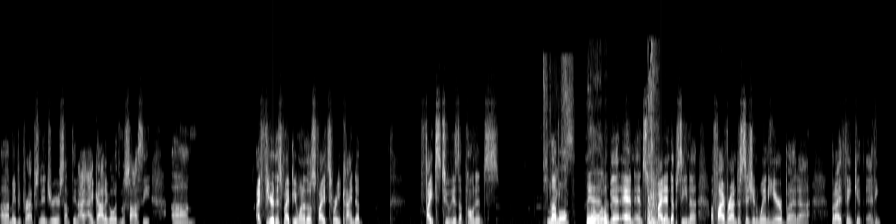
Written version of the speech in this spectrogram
uh, maybe perhaps an injury or something. I, I got to go with Mousasi. Um, I fear this might be one of those fights where he kind of fights to his opponent's level Yeah. a little bit, and and so we might end up seeing a, a five round decision win here. But uh, but I think it I think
